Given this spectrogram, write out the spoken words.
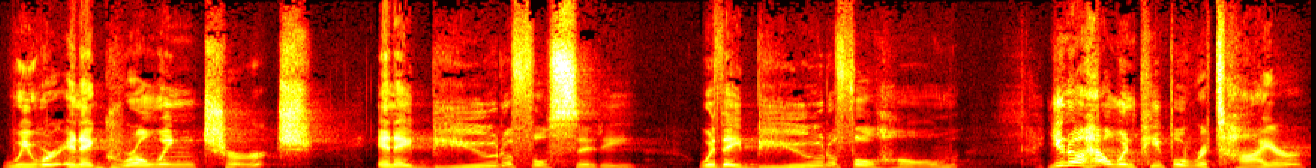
We were in a growing church in a beautiful city with a beautiful home. You know how when people retire,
